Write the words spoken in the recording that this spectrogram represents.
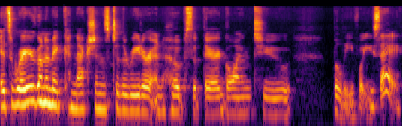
It's where you're going to make connections to the reader in hopes that they're going to believe what you say.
